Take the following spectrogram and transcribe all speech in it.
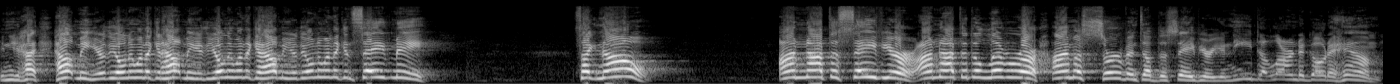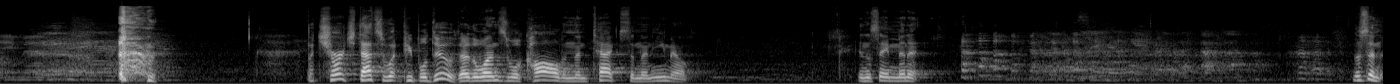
And you help me. You're the only one that can help me. You're the only one that can help me. You're the only one that can save me. It's like, no. I'm not the Savior. I'm not the deliverer. I'm a servant of the Savior. You need to learn to go to Him. But, church, that's what people do. They're the ones who will call and then text and then email in the same minute. Listen,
